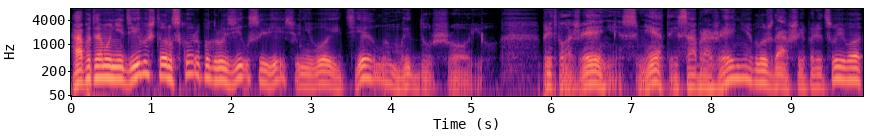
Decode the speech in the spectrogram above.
а потому не диво, что он скоро погрузился весь в него и телом, и душою. Предположения, сметы и соображения, блуждавшие по лицу его,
